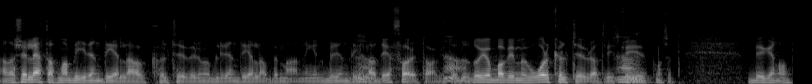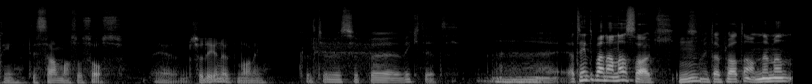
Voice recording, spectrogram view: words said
Annars är det lätt att man blir en del av kulturen och blir en del av bemanningen, blir en del ja. av det företaget. Ja. Då, då, jobbar vi med vår kultur, att vi ska ju på något sätt bygga någonting tillsammans hos oss. Eh, så det är en utmaning. Kultur är superviktigt. Mm. Jag tänkte på en annan sak mm. som vi inte har pratat om. Nej, men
